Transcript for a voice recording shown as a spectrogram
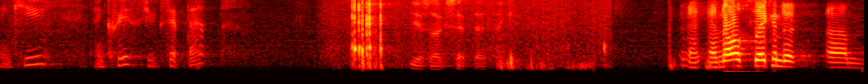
Thank you. And Chris, you accept that? Yes, I accept that. Thank you. And I'll second it, um,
